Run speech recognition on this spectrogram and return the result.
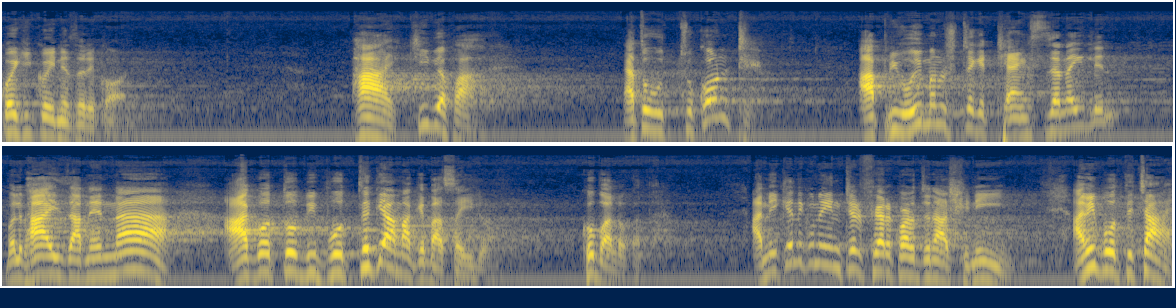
কই কি কই নজরে কন? ভাই, কি ব্যাপার? এত উচ্চ কণ্ঠে আপনি ওই মানুষটাকে থ্যাঙ্কস জানাইলেন? বলে, ভাই, জানেন না, আগত বিপদ থেকে আমাকে বাঁচাইল। খুব ভালো কথা। আমি এখানে কোনো ইন্টারফেয়ার করার জন্য আসিনি। আমি বলতে চাই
